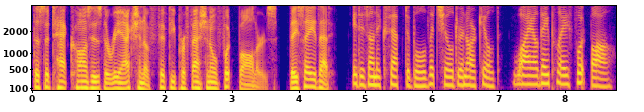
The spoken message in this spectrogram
This attack causes the reaction of 50 professional footballers. They say that it is unacceptable that children are killed while they play football.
